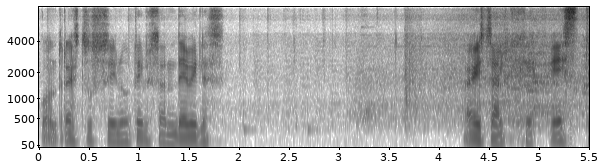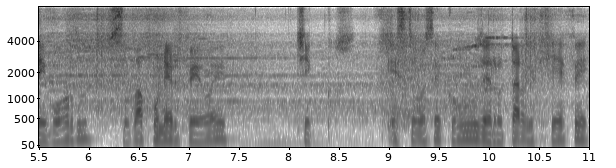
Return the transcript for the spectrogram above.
contra estos inútiles tan débiles. Ahí está el jefe. Este gordo se va a poner feo, eh. Chicos, esto va a ser como derrotar al jefe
